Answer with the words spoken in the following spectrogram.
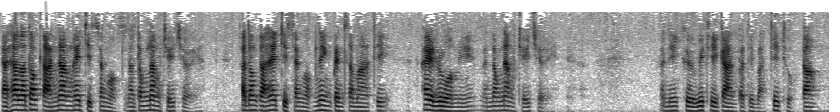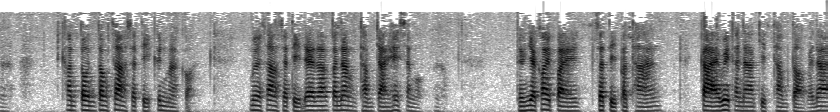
แต่ถ้าเราต้องการนั่งให้จิตสงบ เราต้องนั่งเฉยๆ ถ้าต้องการให้จิตสงบนิ่งเป็นสมาธิให้รวมนี้มันต้องนั่งเฉยๆ อันนี้คือวิธีการปฏิบัติที่ถูกต้องนะขั้นต้นต้องสร้างสติขึ้นมาก่อน เมื่อสร้างสติได้แล้วก็นั่งทำใจให้สงบ ถึงจะค่อยไปสติปัฏฐาน กายเวทนาจิตทำต่อไปได้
